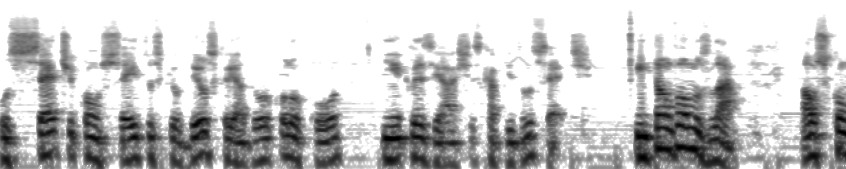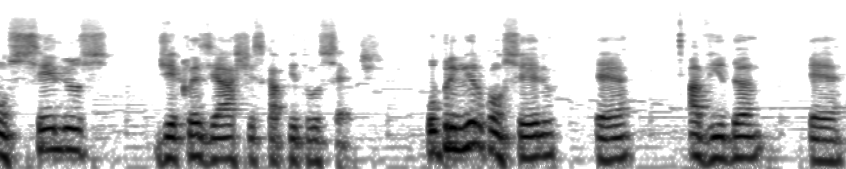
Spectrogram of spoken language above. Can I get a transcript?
os sete conceitos que o Deus Criador colocou em Eclesiastes capítulo 7. Então vamos lá, aos conselhos de Eclesiastes capítulo 7. O primeiro conselho é a vida é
